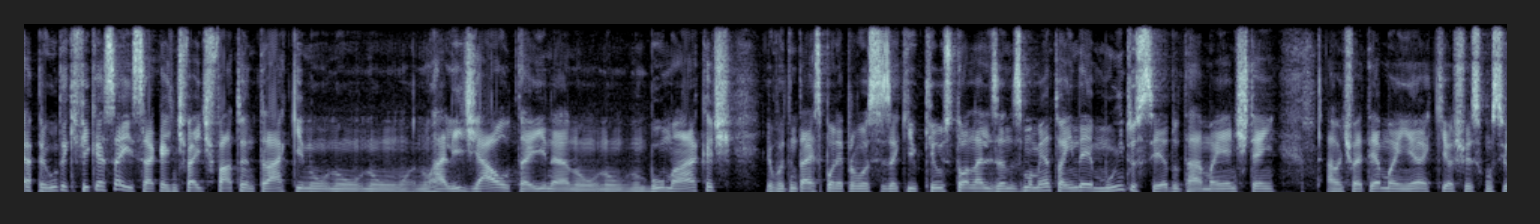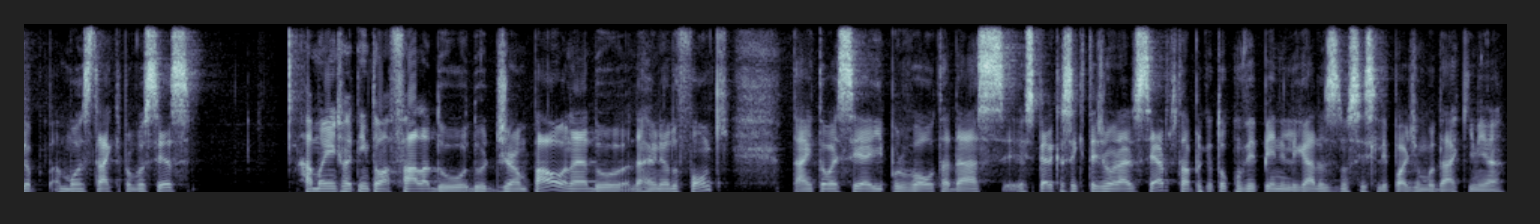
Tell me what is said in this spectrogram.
a pergunta que fica é essa aí, será que a gente vai de fato entrar aqui no, no, no, no rally de alta aí, né? No, no, no bull market? Eu vou tentar responder para vocês aqui o que eu estou analisando nesse momento, ainda é muito cedo, tá? Amanhã a gente tem, a gente vai ter amanhã aqui, deixa eu ver se consigo mostrar aqui para vocês, Amanhã a gente vai ter então a fala do, do Jerome Powell, né, do, da reunião do FONC, tá? Então vai ser aí por volta das... Eu espero que esse aqui esteja o horário certo, tá? Porque eu estou com o VPN ligado, não sei se ele pode mudar aqui minha,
